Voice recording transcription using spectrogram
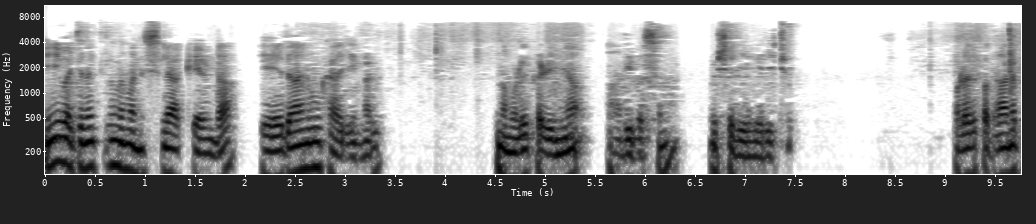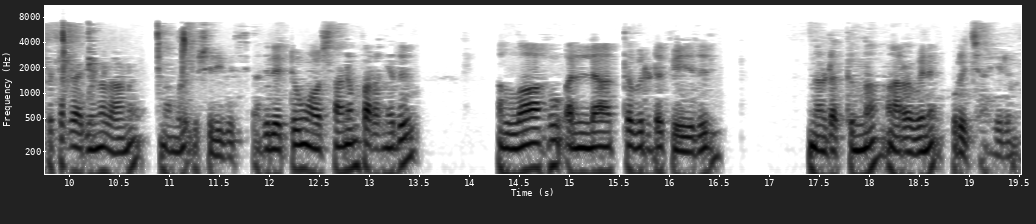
ഈ വചനത്തിൽ നിന്ന് മനസ്സിലാക്കേണ്ട ഏതാനും കാര്യങ്ങൾ നമ്മൾ കഴിഞ്ഞ ആ ദിവസം വിശദീകരിച്ചു. വളരെ പ്രധാനപ്പെട്ട കാര്യങ്ങളാണ് നമ്മൾ വിശദീകരിച്ചത്. അതിലേറ്റവും അവസാനം പറഞ്ഞത് അള്ളാഹു അല്ലാത്തവരുടെ പേരിൽ നടത്തുന്ന അറിവിനെ കുറിച്ചായിരുന്നു.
